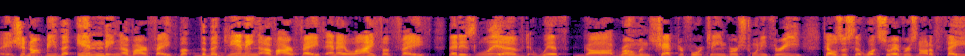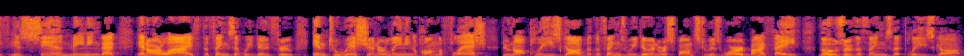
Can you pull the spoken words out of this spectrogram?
It should not be the ending of our faith, but the beginning of our faith and a life of faith that is lived with God. Romans chapter 14 verse 23 tells us that whatsoever is not of faith is sin, meaning that in our life, the things that we do through intuition or leaning upon the flesh do not please God, but the things we do in response to His Word by faith, those are the things that please God.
